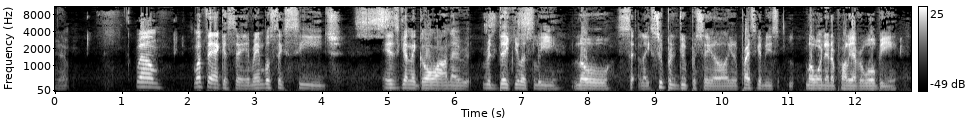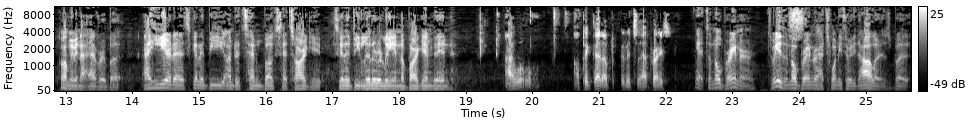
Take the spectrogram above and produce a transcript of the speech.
Yep. Well, one thing I can say, Rainbow Six Siege is gonna go on a ridiculously low, like super duper sale. Like, the price is gonna be lower than it probably ever will be. Well, maybe not ever, but I hear that it's gonna be under ten bucks at Target. It's gonna be literally in the bargain bin. I will. I'll pick that up if it's that price. Yeah, it's a no-brainer. To me, it's a no-brainer at twenty, thirty dollars. But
